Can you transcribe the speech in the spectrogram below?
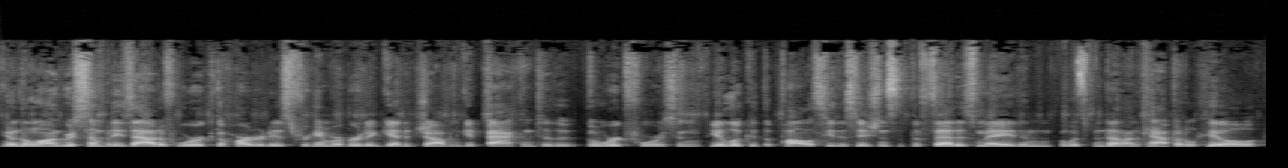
you know, the longer somebody's out of work, the harder it is for him or her to get a job and get back into the, the workforce. And you look at the policy decisions that the Fed has made and what's been done on Capitol Hill,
